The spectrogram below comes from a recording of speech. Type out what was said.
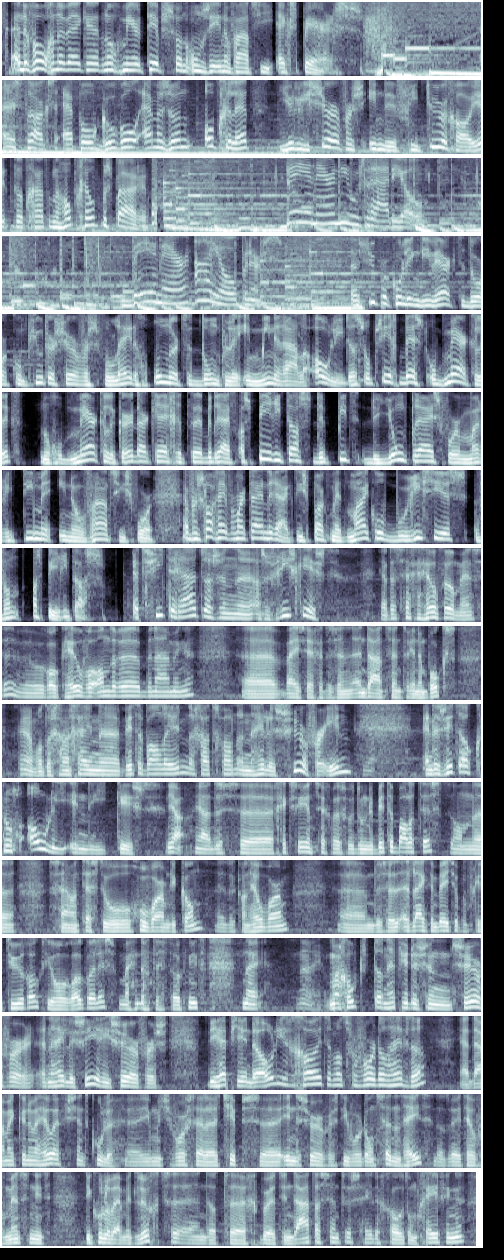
En de volgende weken nog meer tips van onze innovatie-experts. En straks Apple, Google, Amazon, opgelet. Jullie servers in de frituur gooien, dat gaat een hoop geld besparen. BNR Nieuwsradio. BNR Eye-Openers. Een superkoeling die werkt door computerservers volledig onder te dompelen in minerale olie. Dat is op zich best opmerkelijk. Nog opmerkelijker, daar kreeg het eh, bedrijf Asperitas de Piet de Jongprijs voor maritieme innovaties voor. En verslaggever Martijn de Rijk die sprak met Michael Bouricius van Asperitas. Het ziet eruit als een, als een vrieskist. Ja, dat zeggen heel veel mensen. We horen ook heel veel andere benamingen. Uh, wij zeggen het is een, een datacenter in een box. Ja, want er gaan geen uh, bitterballen in. Er gaat gewoon een hele server in. Ja. En er zit ook nog olie in die kist. Ja, ja dus uh, gekscherend zeggen we eens, we doen de bitterballentest. Dan uh, zijn we aan het testen hoe, hoe warm die kan. Dat kan heel warm. Um, dus het, het, lijkt een beetje op een frituur ook. Die horen we ook wel eens, maar dat is het ook niet. Nee. Nee. Maar goed, dan heb je dus een server, een hele serie servers. Die heb je in de olie gegooid. En wat voor voordeel heeft dat? Ja, daarmee kunnen we heel efficiënt koelen. Uh, je moet je voorstellen, chips uh, in de servers die worden ontzettend heet. Dat weten heel veel mensen niet. Die koelen wij met lucht. Uh, en dat gebeurt in datacenters, hele grote omgevingen.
